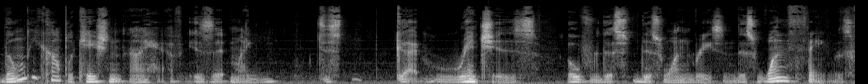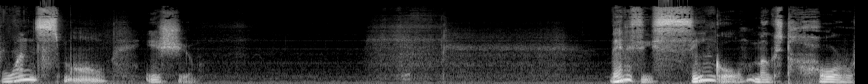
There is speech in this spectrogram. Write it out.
The only complication I have is that my just gut wrenches over this this one reason, this one thing, this one small issue. That is the single most hor-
